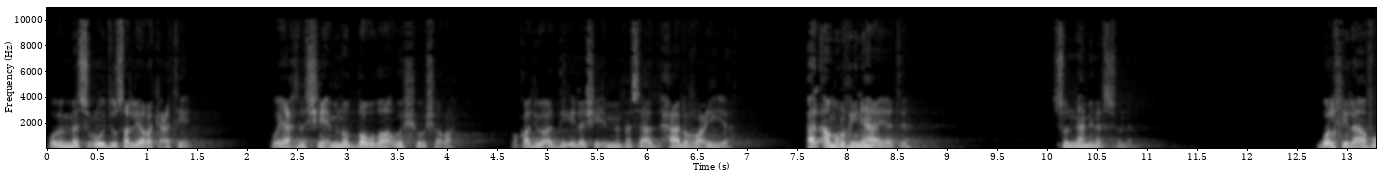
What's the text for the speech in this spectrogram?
وابن مسعود يصلي ركعتين ويحدث شيء من الضوضاء والشوشرة. وقد يؤدي إلى شيء من فساد حال الرعية. الأمر في نهايته سنة من السنن. والخلاف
